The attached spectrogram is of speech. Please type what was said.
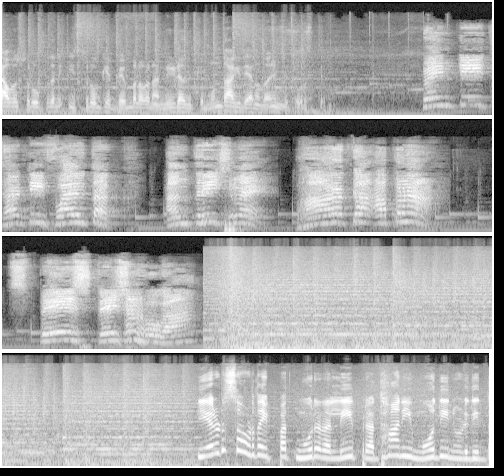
ಯಾವ ಸ್ವರೂಪದಲ್ಲಿ ಇಸ್ರೋಗೆ ಬೆಂಬಲವನ್ನು ನೀಡೋದಕ್ಕೆ ಮುಂದಾಗಿದೆ ಅನ್ನೋದನ್ನು ನಿಮಗೆ ತೋರಿಸ್ತೇನೆ. 2035 तक अंतरिक्ष में भारत का अपना स्पेस स्टेशन होगा ಎರಡು ಸಾವಿರದ ಇಪ್ಪತ್ತ್ ಮೂರರಲ್ಲಿ ಪ್ರಧಾನಿ ಮೋದಿ ನುಡಿದಿದ್ದ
